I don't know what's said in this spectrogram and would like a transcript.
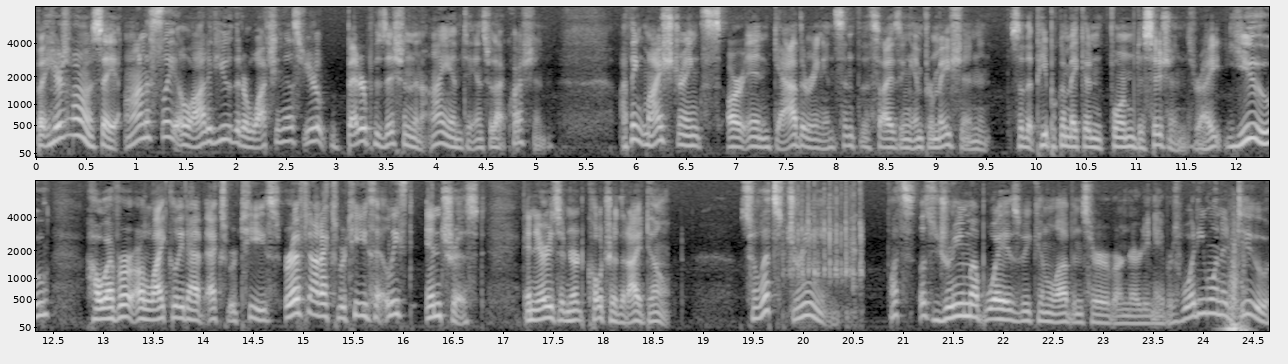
But here's what I want to say. Honestly, a lot of you that are watching this, you're better positioned than I am to answer that question. I think my strengths are in gathering and synthesizing information so that people can make informed decisions, right? You however, are likely to have expertise, or if not expertise, at least interest in areas of nerd culture that I don't. So let's dream. Let's let's dream up ways we can love and serve our nerdy neighbors. What do you want to do?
